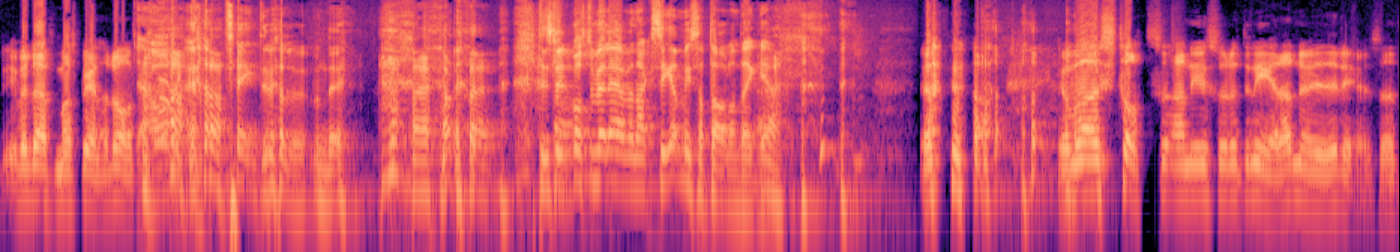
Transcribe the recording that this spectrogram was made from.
det är väl därför man spelar dart. Ja, jag tänkte väl. Men det... Till slut måste väl även Axén missa tavlan tänker jag. Jag har bara stått, så- han är ju så rutinerad nu i det. Så att,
